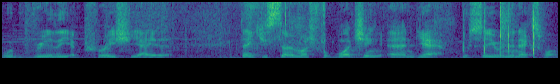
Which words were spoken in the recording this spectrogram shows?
would really appreciate it. Thank you so much for watching and yeah, we'll see you in the next one.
